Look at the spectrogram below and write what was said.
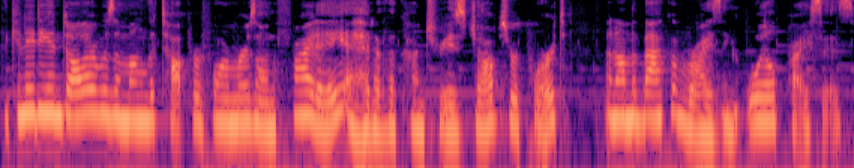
The Canadian dollar was among the top performers on Friday ahead of the country's jobs report, and on the back of rising oil prices.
